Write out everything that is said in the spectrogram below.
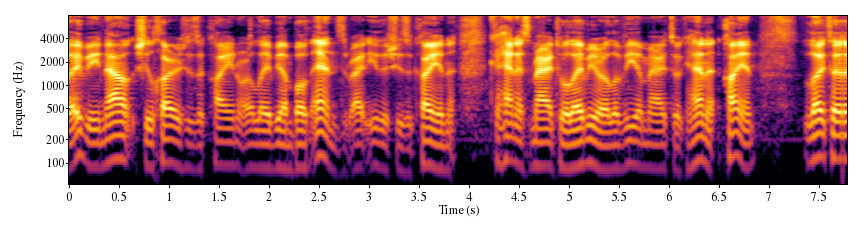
Levi. Now Shilcharish is a Kayin or a Levi on both ends, right? Either she's a Kayin, Kahen is married to a Levi, or a Levi married to a Kayin. There's no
